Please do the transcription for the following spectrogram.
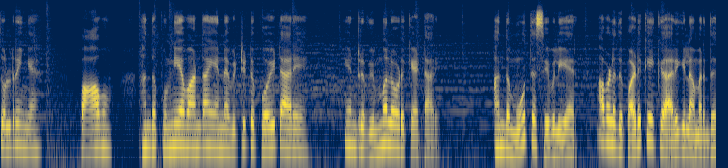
சொல்றீங்க? பாவம் அந்த புண்ணியவான் தான் என்னை விட்டுட்டு போயிட்டாரே என்று விம்மலோடு கேட்டார். அந்த மூத்த செவிலியர் அவளது படுக்கைக்கு அருகில் அமர்ந்து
